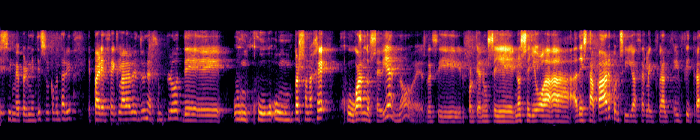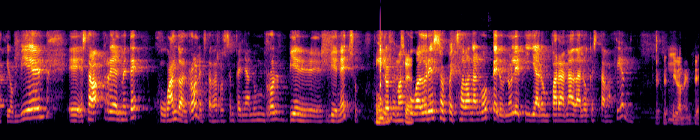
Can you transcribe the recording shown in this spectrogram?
Si me permitís el comentario, parece claramente un ejemplo de un, un, personaje jugándose bien, ¿no? Es decir, porque no se, no se llegó a, destapar, consiguió hacer la infiltración bien, estaba realmente jugando al rol, estabas desempeñando un rol bien, bien hecho. Y los demás jugadores sospechaban algo, pero no le pillaron para nada lo que estaba haciendo. Efectivamente.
